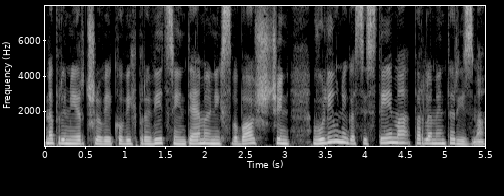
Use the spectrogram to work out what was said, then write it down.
naprimer človekovih pravic in temeljnih svoboščin, volivnega sistema, parlamentarizma.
